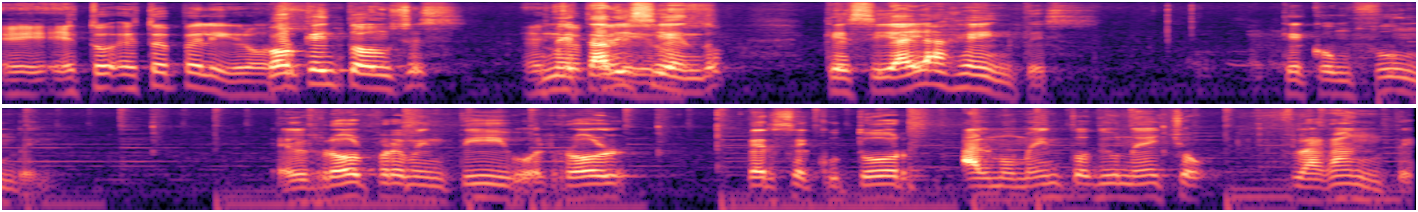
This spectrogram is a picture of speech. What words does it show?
Eh, esto, esto es peligroso. Porque entonces Esto me es está peligroso. diciendo que si hay agentes que confunden el rol preventivo, el rol persecutor al momento de un hecho flagante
